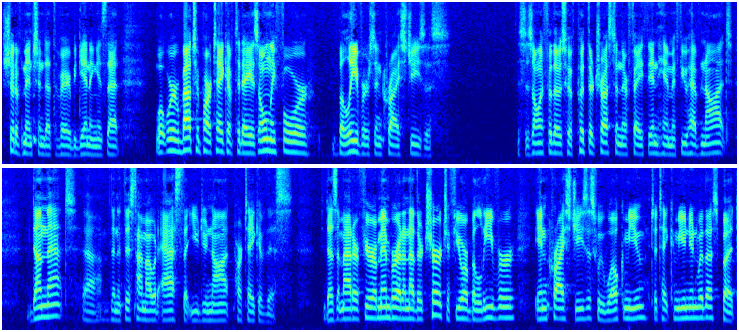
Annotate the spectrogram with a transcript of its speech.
should have mentioned at the very beginning is that what we're about to partake of today is only for believers in Christ Jesus. This is only for those who have put their trust and their faith in Him. If you have not done that, uh, then at this time I would ask that you do not partake of this. It doesn't matter if you're a member at another church, if you are a believer in Christ Jesus, we welcome you to take communion with us. But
